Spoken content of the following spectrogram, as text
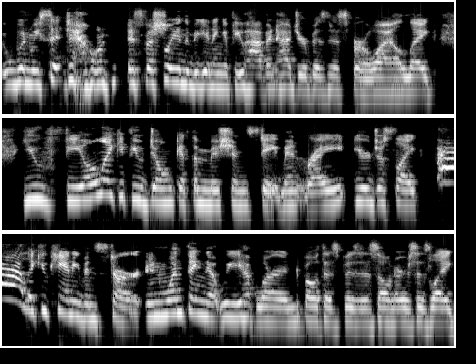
when we sit down especially in the beginning if you haven't had your business for a while like you feel like if you don't get the mission statement right you're just like ah like you can't even start and one thing that we have learned both as business owners is like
